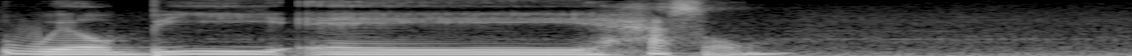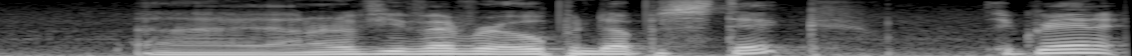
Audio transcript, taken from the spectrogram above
will be a hassle. Uh, I don't know if you've ever opened up a stick. Granted,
